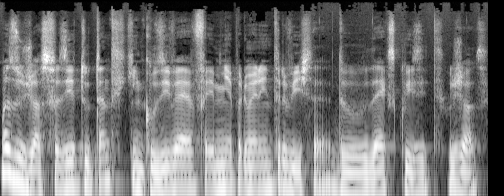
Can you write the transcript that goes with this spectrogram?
Mas o Joss fazia tudo, tanto que inclusive é- foi a minha primeira entrevista do The Exquisite, o Joss.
